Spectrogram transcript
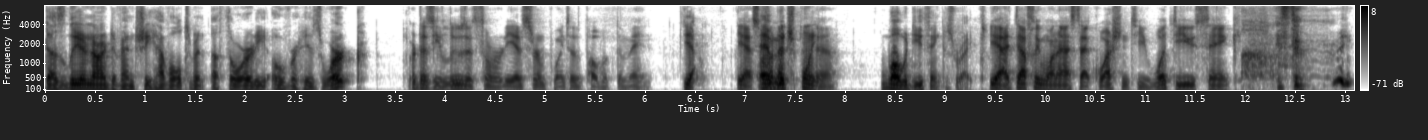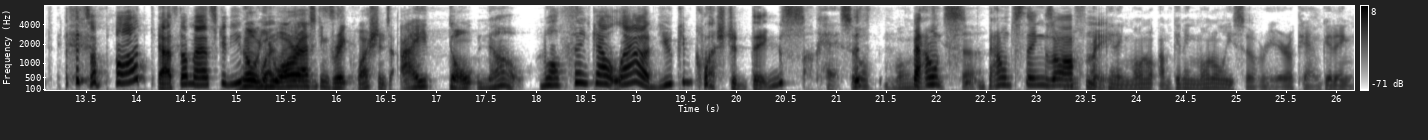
does leonardo da vinci have ultimate authority over his work Or does he lose authority at a certain point to the public domain? Yeah. Yeah. So At gonna- which point- Yeah. what would you think is right yeah, I definitely want to ask that question to you. What do you think? is the- it's a podcast i'm asking you no, you are asking great questions. I don't know. well think out loud you can question things Okay, so bounce Lisa. bounce things I'm- off I'm me getting Mona. I'm getting Mona Lisa over here. Okay, I'm getting.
